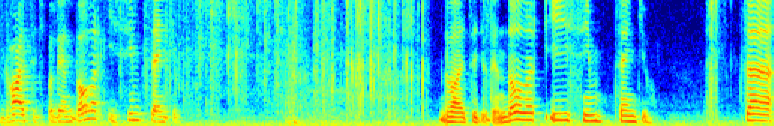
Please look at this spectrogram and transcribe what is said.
21 долар і 7 центів. 21 долар і 7 центів. Це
